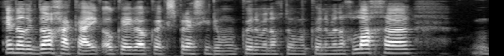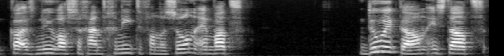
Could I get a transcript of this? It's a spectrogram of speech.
En dat ik dan ga kijken, oké, welke expressie doen? Kunnen we nog doen? Kunnen we nog lachen? Nu was ze gaan het genieten van de zon. En wat doe ik dan? Is dat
